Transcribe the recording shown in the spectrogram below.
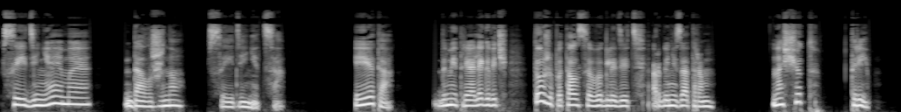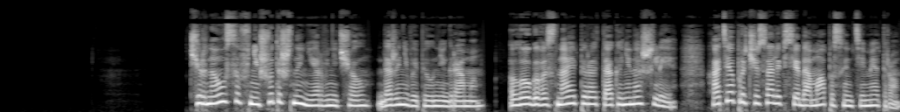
Соединяемое должно соединиться. И это Дмитрий Олегович тоже пытался выглядеть организатором. На счет три. Черноусов нешуточно нервничал, даже не выпил ни грамма. Логово снайпера так и не нашли, хотя прочесали все дома по сантиметру.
